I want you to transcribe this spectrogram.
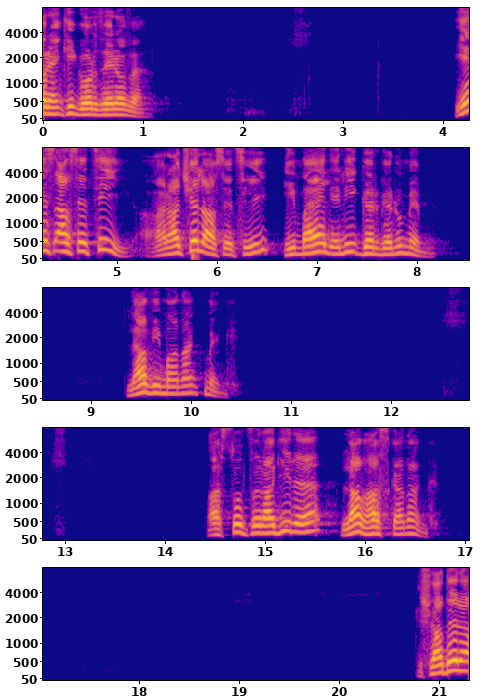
օրենքի գործերովը։ Ես ասեցի, առաջ էլ ասեցի, հիմա էլ էլի գրգնում եմ։ Լավ իմանանք մենք։ Աստծո ծրագիրը լավ հասկանանք։ Շատերը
